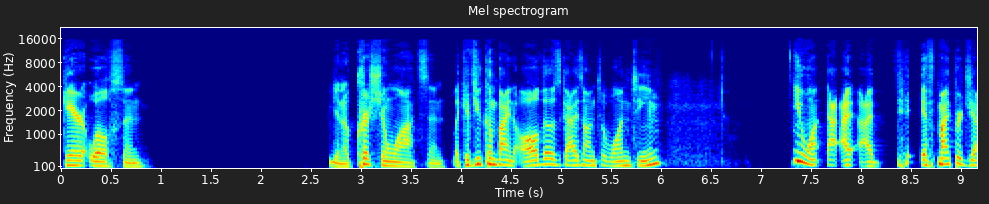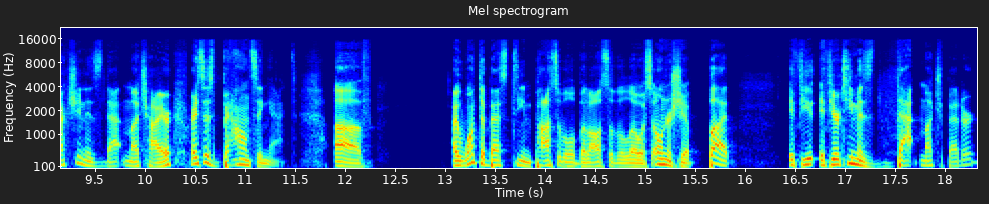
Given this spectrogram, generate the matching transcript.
Garrett Wilson, you know, Christian Watson. Like if you combine all those guys onto one team, you want I I if my projection is that much higher, right? It's this balancing act of I want the best team possible, but also the lowest ownership. But if you if your team is that much better,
